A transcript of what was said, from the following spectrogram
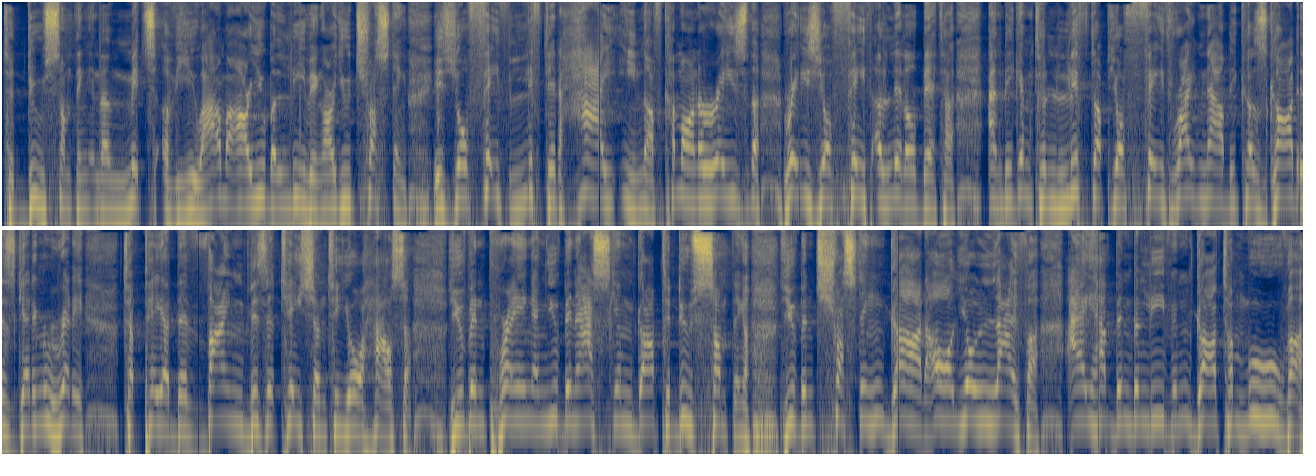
to do something in the midst of you? How are you believing? Are you trusting? Is your faith lifted high enough? Come on, raise raise the raise your faith a little bit uh, and begin to lift up your faith right now because God is getting ready to pay a divine visitation to your house. You've been praying and you've been asking God to do something. You've been trusting God all your life. I have been believing God to move, uh,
